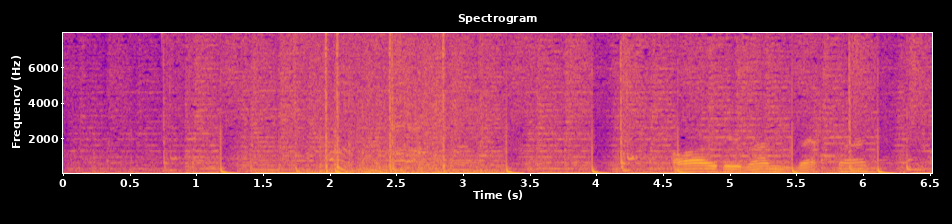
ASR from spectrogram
Oh, they run that side?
